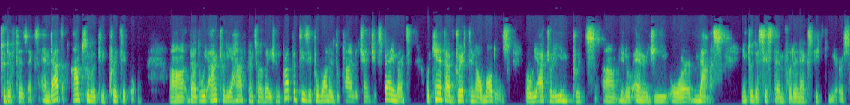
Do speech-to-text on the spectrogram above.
to the physics. And that's absolutely critical. Uh, that we actually have conservation properties. If we want to do climate change experiments, we can't have drift in our models where we actually input, um, you know, energy or mass into the system for the next 50 years.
